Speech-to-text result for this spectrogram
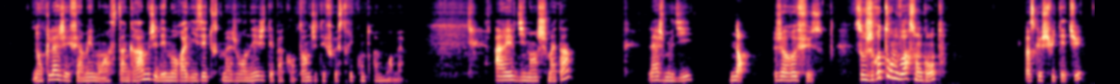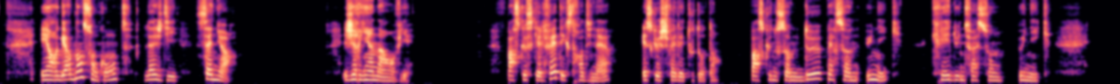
Donc là, j'ai fermé mon Instagram, j'ai démoralisé toute ma journée, j'étais pas contente, j'étais frustrée contre moi-même. Arrive dimanche matin, là, je me dis, non, je refuse. Sauf je retourne voir son compte, parce que je suis têtue, et en regardant son compte, là, je dis, Seigneur, j'ai rien à envier. Parce que ce qu'elle fait est extraordinaire, et ce que je fais l'est tout autant. Parce que nous sommes deux personnes uniques, créées d'une façon unique,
